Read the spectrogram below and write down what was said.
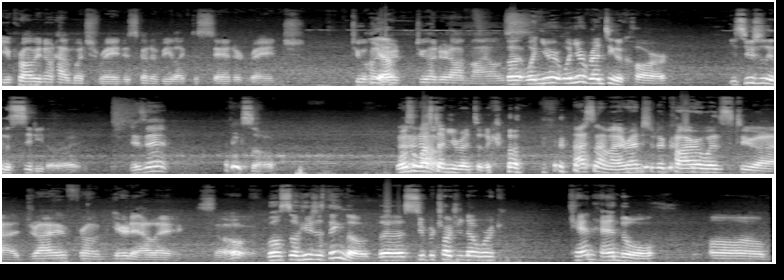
you probably don't have much range. It's going to be like the standard range, 200, Yeah. 200 odd miles. But when you're when you're renting a car, it's usually in the city, though, right? is it? I think so. When was the last know. time you rented a car? Last time I rented a car was to uh, drive from here to LA. So Oh, well, so here's the thing, though. The supercharger network can handle um,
